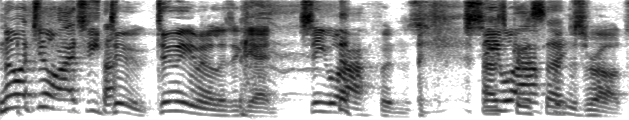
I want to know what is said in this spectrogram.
No, do you know what? Actually, do do email us again. See what happens. See what gonna say- happens, Rod.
